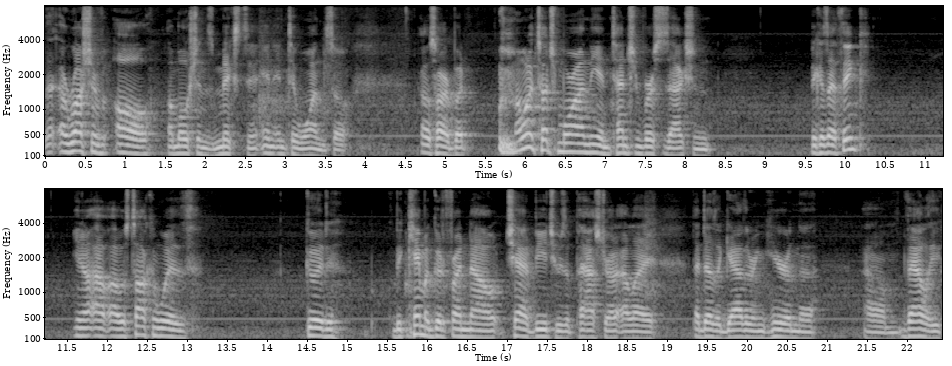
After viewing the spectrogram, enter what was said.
a rush of all emotions mixed in, in, into one so that was hard, but I want to touch more on the intention versus action because I think, you know, I, I was talking with good, became a good friend now, Chad Veach, who's a pastor out of LA that does a gathering here in the um, Valley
